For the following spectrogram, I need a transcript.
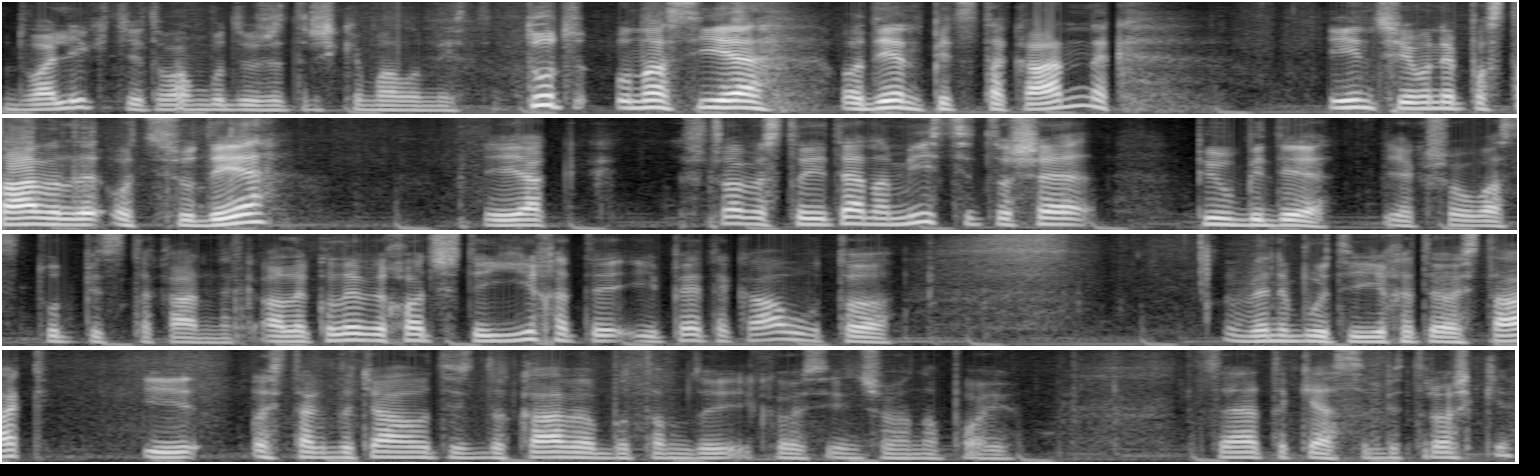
два лікті, то вам буде вже трішки мало місця. Тут у нас є один підстаканник, інший вони поставили от сюди. І якщо ви стоїте на місці, то ще півбіди, якщо у вас тут підстаканник. Але коли ви хочете їхати і пити каву, то ви не будете їхати ось так і ось так дотягуватись до кави або там до якогось іншого напою. Це таке собі трошки.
